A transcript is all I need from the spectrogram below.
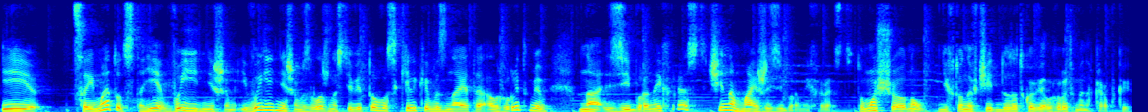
І цей метод стає вигіднішим і вигіднішим в залежності від того, скільки ви знаєте алгоритмів на зібраний хрест чи на майже зібраний хрест. Тому що ну, ніхто не вчить додаткові алгоритми на крапки.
